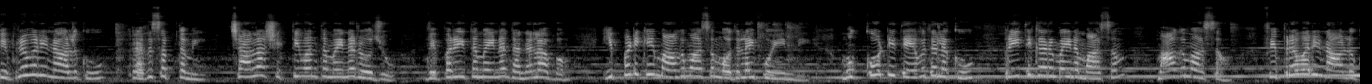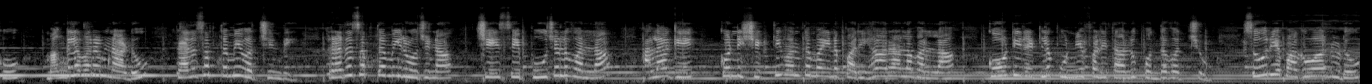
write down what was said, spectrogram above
ఫిబ్రవరి నాలుగు రథసప్తమి. చాలా శక్తివంతమైన రోజు. విపరీతమైన ధనలాభం. ఇప్పటికే మాఘమాసం మొదలైపోయింది. ముక్కోటి దేవతలకు ప్రీతికరమైన మాసం మాఘమాసం. ఫిబ్రవరి నాలుగు మంగళవారం నాడు రథసప్తమి వచ్చింది. రథసప్తమి రోజున చేసే పూజల వల్ల అలాగే కొన్ని శక్తివంతమైన పరిహారాల వల్ల కోటి రెట్ల పుణ్య ఫలితాలు పొందవచ్చు. సూర్య భగవానుడు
